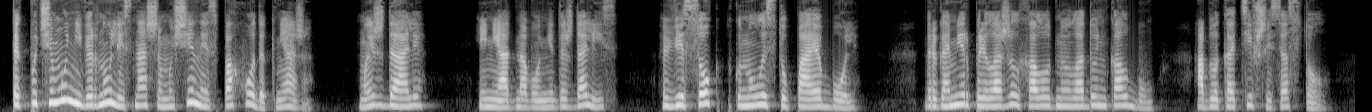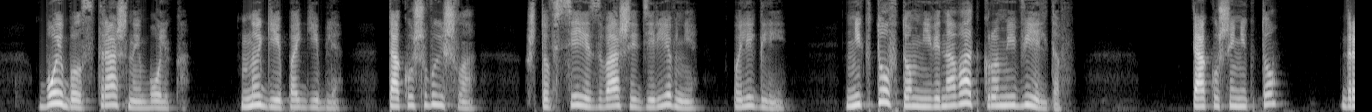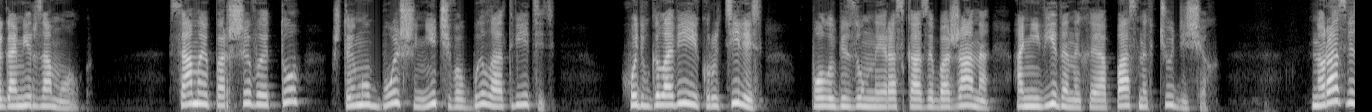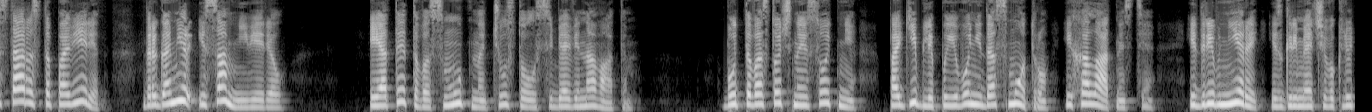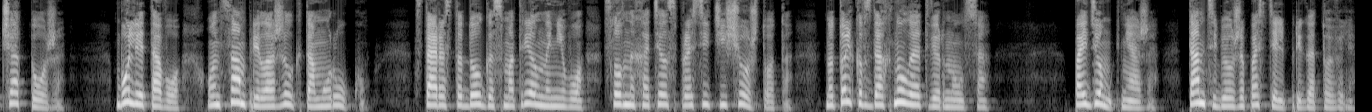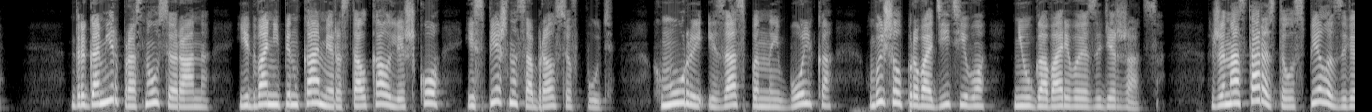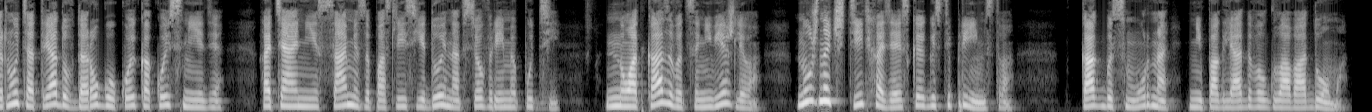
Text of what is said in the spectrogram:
«Так почему не вернулись наши мужчины из похода, княже? Мы ждали, и ни одного не дождались». В висок ткнулась тупая боль. Драгомир приложил холодную ладонь к лбу, облокотившись о стол. Бой был страшный, Болька. Многие погибли. Так уж вышло, что все из вашей деревни полегли. Никто в том не виноват, кроме вельдов. Так уж и никто. Драгомир замолк. Самое паршивое то, что ему больше нечего было ответить. Хоть в голове и крутились полубезумные рассказы Бажана о невиданных и опасных чудищах. Но разве староста поверит? Драгомир и сам не верил. И от этого смутно чувствовал себя виноватым будто восточные сотни погибли по его недосмотру и халатности, и древнеры из гремячего ключа тоже. Более того, он сам приложил к тому руку. Староста долго смотрел на него, словно хотел спросить еще что-то, но только вздохнул и отвернулся. «Пойдем, княже, там тебе уже постель приготовили». Драгомир проснулся рано, едва не пинками растолкал Лешко и спешно собрался в путь. Хмурый и заспанный Болька вышел проводить его не уговаривая задержаться. Жена старосты успела завернуть отряду в дорогу кое-какой снеди, хотя они и сами запаслись едой на все время пути. Но отказываться невежливо. Нужно чтить хозяйское гостеприимство. Как бы смурно не поглядывал глава дома.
